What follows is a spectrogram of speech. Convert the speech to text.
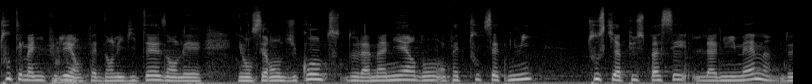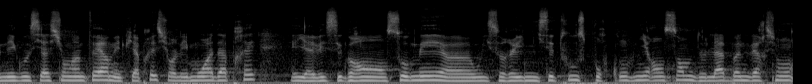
tout est manipulé hmm. en fait dans les vitesses dans les et on s'est rendu compte de la manière dont en fait toute cette nuit tout ce qui a pu se passer la nuit même, de négociations internes, et puis après sur les mois d'après, et il y avait ces grands sommets euh, où ils se réunissaient tous pour convenir ensemble de la bonne version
